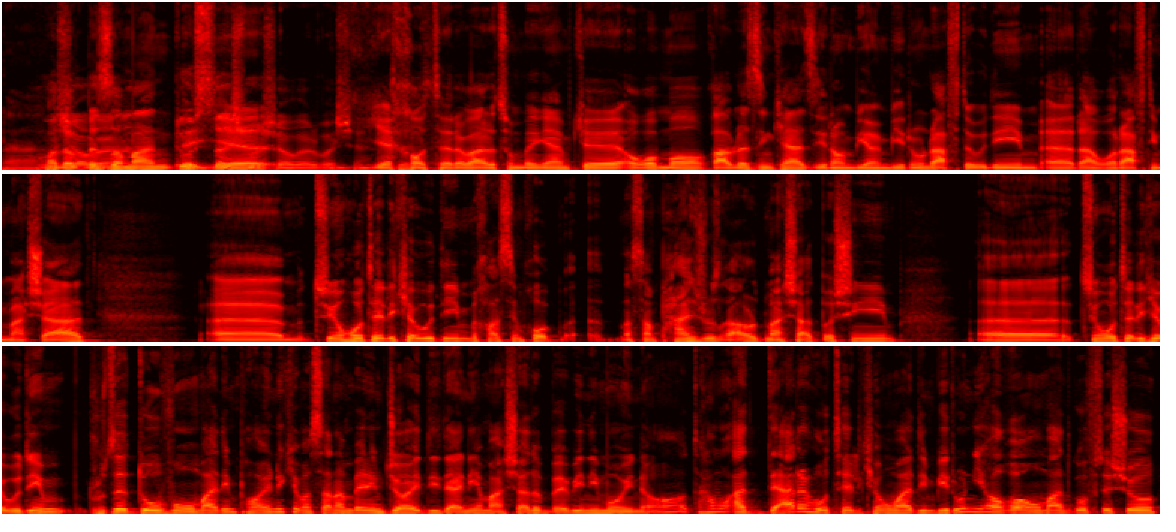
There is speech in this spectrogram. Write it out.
نه. حالا بذار من دوست داشت یه- مشاور باشه. یه خاطره براتون بگم که آقا ما قبل از اینکه از ایران بیایم بیرون رفته بودیم رفتیم مشهد. توی اون هتلی که بودیم می‌خواستیم خب مثلا پنج روز قرار بود مشهد باشیم. توی اون هتلی که بودیم روز دوم اومدیم پایینه که مثلا بریم جای دیدنی مشهد رو ببینیم و اینا. همون از در هتل که اومدیم بیرون یه آقا اومد گفتش و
